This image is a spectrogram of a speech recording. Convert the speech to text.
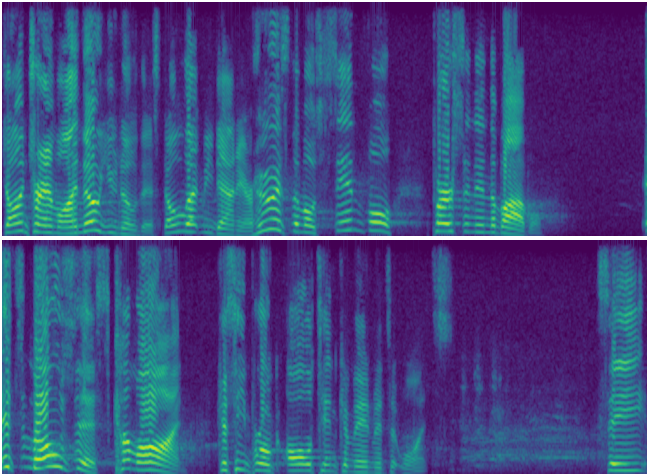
John Trammell, I know you know this. Don't let me down here. Who is the most sinful person in the Bible? It's Moses. Come on. Because he broke all Ten Commandments at once. See,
